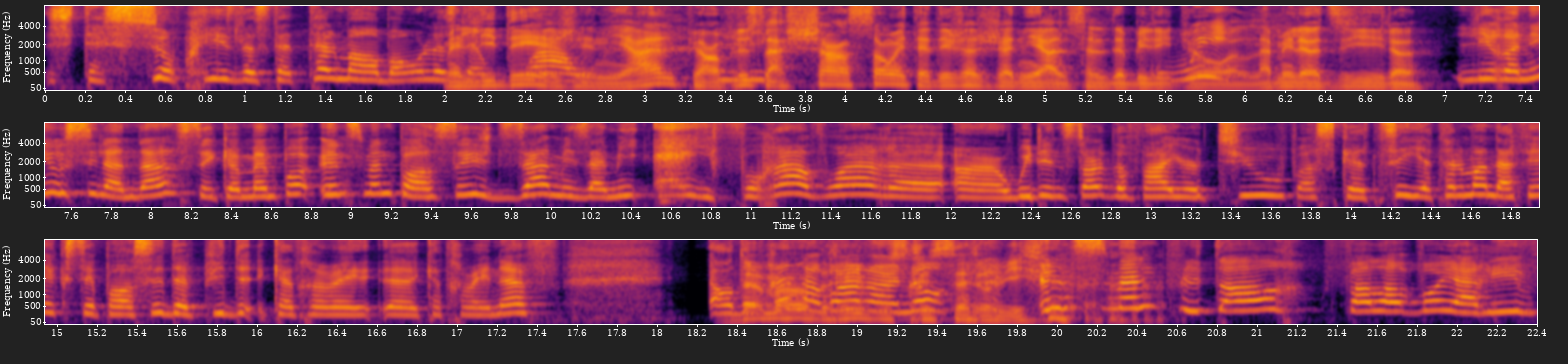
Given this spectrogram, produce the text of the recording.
j'étais surprise, c'était tellement bon. Là, Mais l'idée wow. est géniale. Puis en plus, la chanson était déjà géniale, celle de Billy Oui. Joel. La mélodie, là. L'ironie aussi là-dedans, c'est que même pas une semaine passée, je disais à mes amis, hey, il faudrait avoir euh, un We Didn't Start the Fire 2 parce que, tu sais, il y a tellement d'affaires qui s'est passé depuis de- 80, euh, 89. On devrait en avoir un autre. servi. Une semaine plus tard, Fall Out Boy arrive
